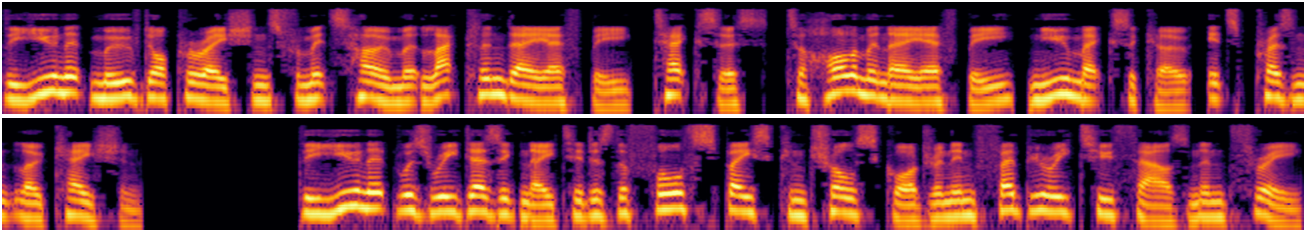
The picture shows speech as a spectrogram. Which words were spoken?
the unit moved operations from its home at Lackland AFB, Texas, to Holloman AFB, New Mexico, its present location. The unit was redesignated as the 4th Space Control Squadron in February 2003.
